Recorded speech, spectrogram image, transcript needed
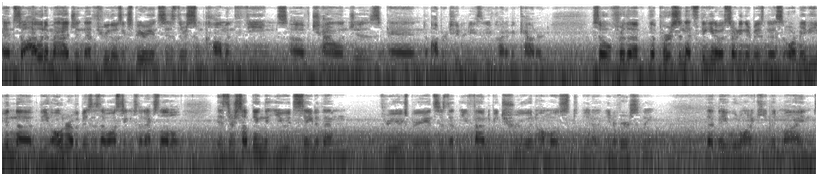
And so I would imagine that through those experiences, there's some common themes of challenges and opportunities that you've kind of encountered. So for the, the person that's thinking about starting their business, or maybe even the, the owner of a business that wants to take it to the next level, is there something that you would say to them through your experiences that you found to be true and almost you know universally that they would want to keep in mind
